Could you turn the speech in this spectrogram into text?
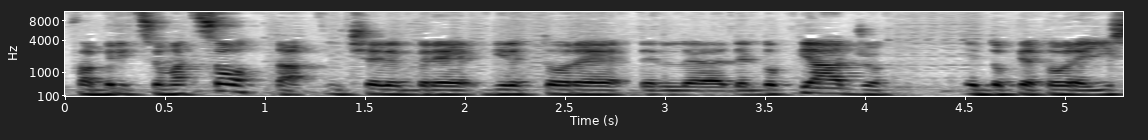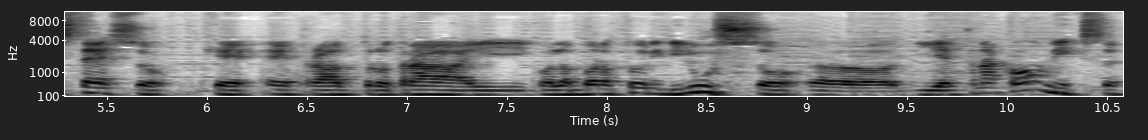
Fabrizio Mazzotta il celebre direttore del, del doppiaggio e doppiatore egli stesso, che è tra l'altro tra i collaboratori di lusso uh, di Etna Comics,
